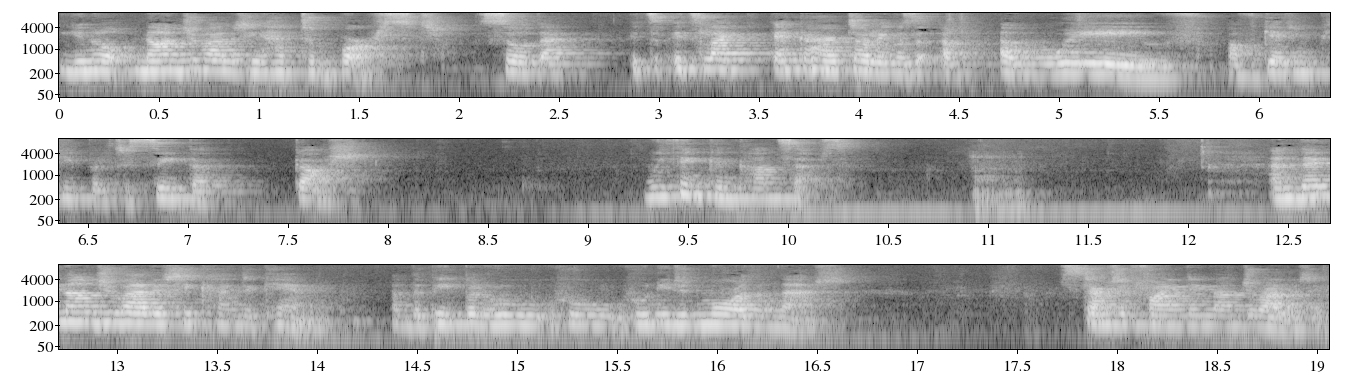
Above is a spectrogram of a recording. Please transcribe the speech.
you know non-duality had to burst so that it's it's like Eckhart Tolle was a, a wave of getting people to see that gosh we think in concepts. And then non-duality kind of came and the people who, who, who needed more than that started finding non-duality.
